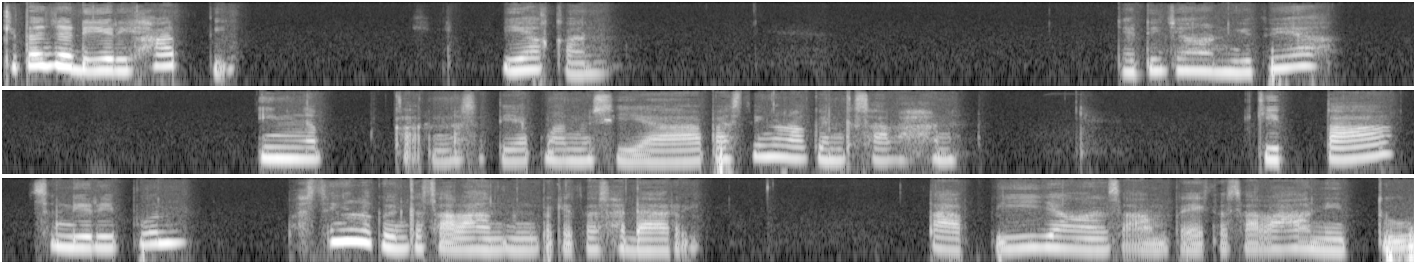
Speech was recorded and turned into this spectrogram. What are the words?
Kita jadi iri hati. Iya kan? Jadi jangan gitu ya Ingat, karena setiap manusia pasti ngelakuin kesalahan. Kita sendiri pun pasti ngelakuin kesalahan tanpa kita sadari. Tapi jangan sampai kesalahan itu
